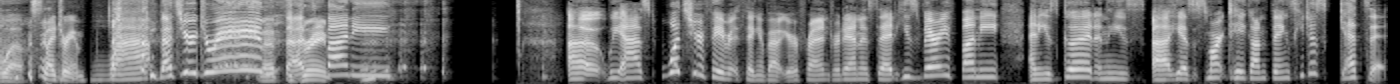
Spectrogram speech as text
Whoa. It's my dream. Wow, that's your dream. That's the dream. funny. Uh, we asked, "What's your favorite thing about your friend?" Jordana said, "He's very funny and he's good and he's uh, he has a smart take on things. He just gets it.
